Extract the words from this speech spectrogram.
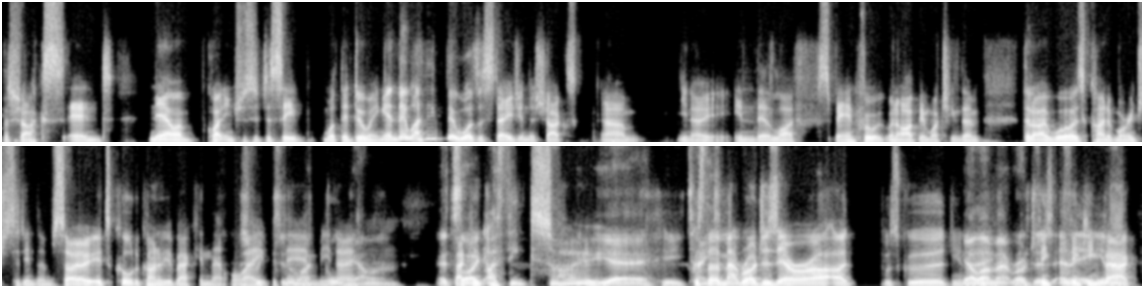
the Sharks, and now I'm quite interested to see what they're doing. And there, I think there was a stage in the Sharks, um, you know, in their lifespan for when I've been watching them, that I was kind of more interested in them. So it's cool to kind of be back in that way with them, like you know. Gallen. It's Back like, in, I think so. yeah, he because the Matt. Rogers era uh, was good. You Yeah, I like Matt Rogers. Think, And, thinking you know, back,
